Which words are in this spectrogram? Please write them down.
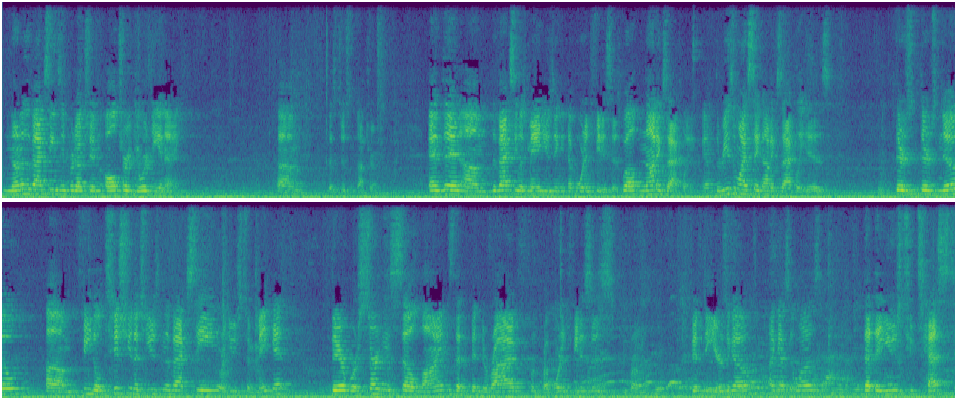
none of the vaccines in production alter your DNA. Um, that's just not true. And then um, the vaccine was made using aborted fetuses. Well, not exactly. And the reason why I say not exactly is there's, there's no um, fetal tissue that's used in the vaccine or used to make it. There were certain cell lines that have been derived from aborted fetuses from 50 years ago, I guess it was, that they used to test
